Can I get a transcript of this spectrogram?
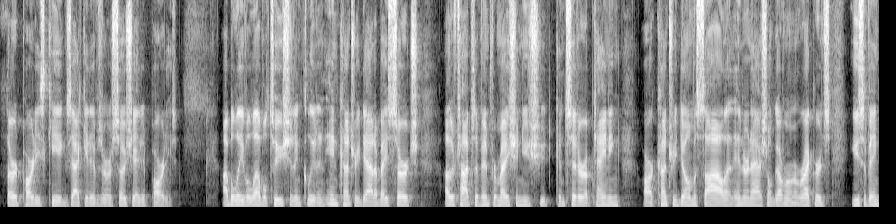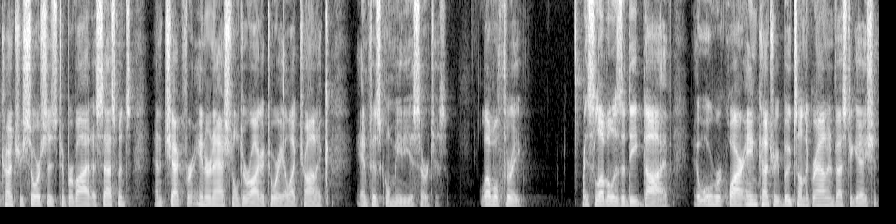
third party's key executives or associated parties. I believe a level two should include an in country database search. Other types of information you should consider obtaining are country domicile and international government records, use of in country sources to provide assessments, and check for international derogatory electronic and physical media searches. Level three. This level is a deep dive. It will require in country boots on the ground investigation.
